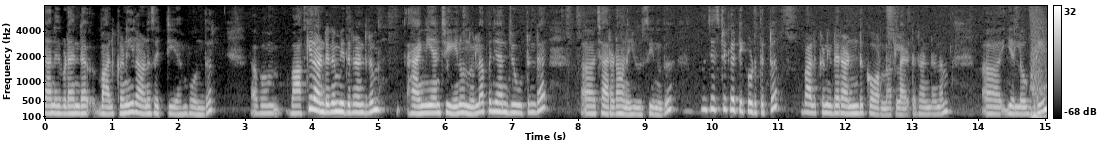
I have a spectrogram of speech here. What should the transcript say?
ഞാനിവിടെ എന്റെ ബാൽക്കണിയിലാണ് സെറ്റ് ചെയ്യാൻ പോകുന്നത്. അപ്പം ബാക്കി രണ്ടിനും ഇത് രണ്ടിനും ഹാങ് ചെയ്യാൻ ചെയിനൊന്നുമില്ല. അപ്പം ഞാൻ ജൂട്ടിന്റെ ചരടാണ് യൂസ് ചെയ്യുന്നത്. ജസ്റ്റ് കെട്ടിക്കൊടുത്തിട്ട് ബാൽക്കണിയുടെ രണ്ട് കോർണറിലായിട്ട് രണ്ടെണ്ണം യെല്ലോ ഗ്രീൻ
